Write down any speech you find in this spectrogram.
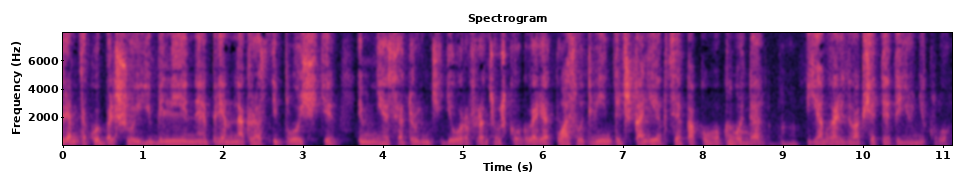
прям такой большой, юбилейное, прям на Красной площади. И мне сотрудники Диора французского говорят, у вас вот винтаж коллекция какого, какого года? года? Ага. Я говорю, да вообще-то это Юникло.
